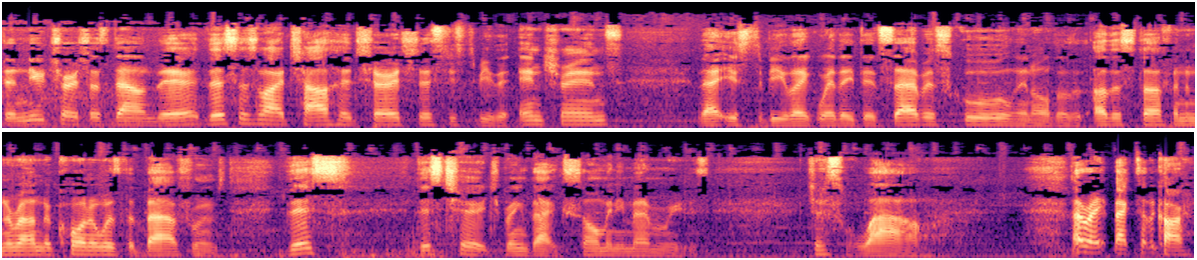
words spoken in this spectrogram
the new church that's down there. This is my childhood church. This used to be the entrance. That used to be like where they did Sabbath school and all those other stuff. And then around the corner was the bathrooms. This, this church bring back so many memories. Just wow. All right, back to the car.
